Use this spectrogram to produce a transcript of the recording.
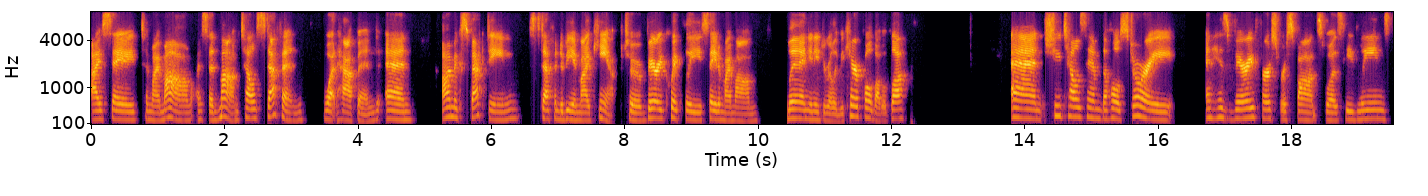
I say to my mom, I said, Mom, tell Stefan what happened. And I'm expecting Stefan to be in my camp to very quickly say to my mom, Lynn, you need to really be careful, blah, blah, blah. And she tells him the whole story. And his very first response was he leans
